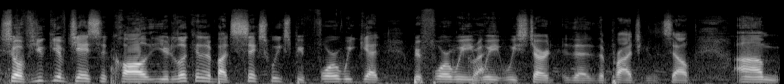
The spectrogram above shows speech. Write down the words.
So if you give Jason a call, you're looking at about six weeks before we get before we, Correct. we, we start the the project itself. Um,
